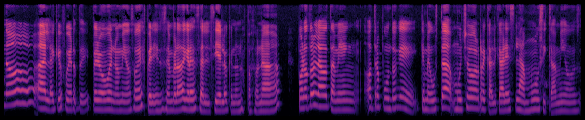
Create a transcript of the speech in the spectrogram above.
No, ala, qué fuerte. Pero bueno, amigos, son experiencias. En verdad, gracias al cielo que no nos pasó nada. Por otro lado, también otro punto que, que me gusta mucho recalcar es la música, amigos.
